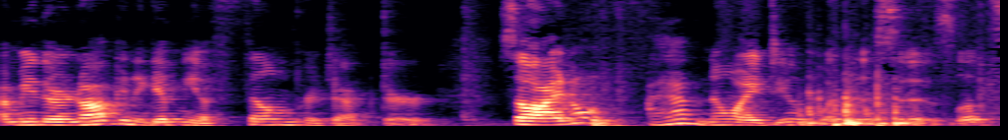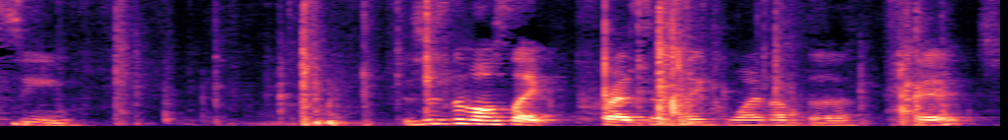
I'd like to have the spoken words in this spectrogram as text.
I mean, they're not gonna give me a film projector. So I don't, I have no idea what this is. Let's see. This is the most like present like one of the kit.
